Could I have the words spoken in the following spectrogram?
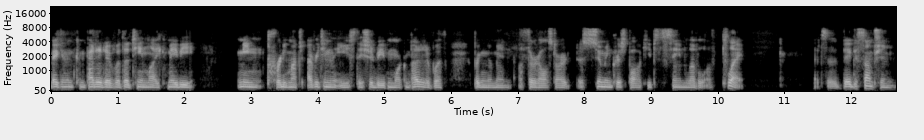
making them competitive with a team like maybe. I mean, pretty much every team in the East they should be even more competitive with, bringing them in a third All Star, assuming Chris Paul keeps the same level of play. That's a big assumption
